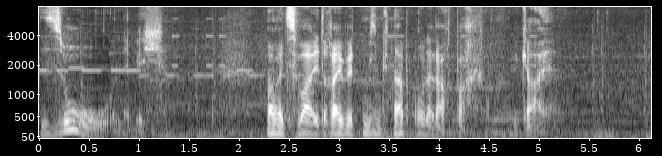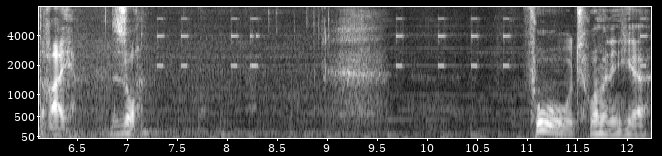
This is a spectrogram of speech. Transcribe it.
So, nämlich. Machen wir zwei. Drei wird ein bisschen knapp. Oder Dachbach. Egal. Drei. So. Food. Wo haben wir denn hier?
